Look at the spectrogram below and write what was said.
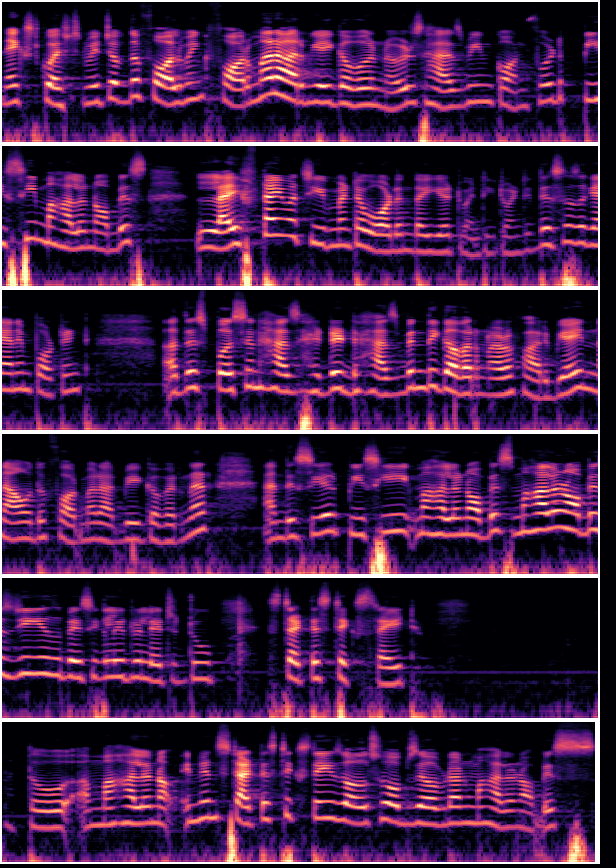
Next question. Which of the following former RBI governors has been conferred PC Mahalanobis Lifetime Achievement Award in the year 2020? This is again important. Uh, this person has headed, has been the governor of RBI, now the former RBI governor. And this year PC Mahalanobis, Mahalanobis ji is basically related to statistics, right? So uh, Mahalanobis, Indian Statistics Day is also observed on Mahalanobis,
